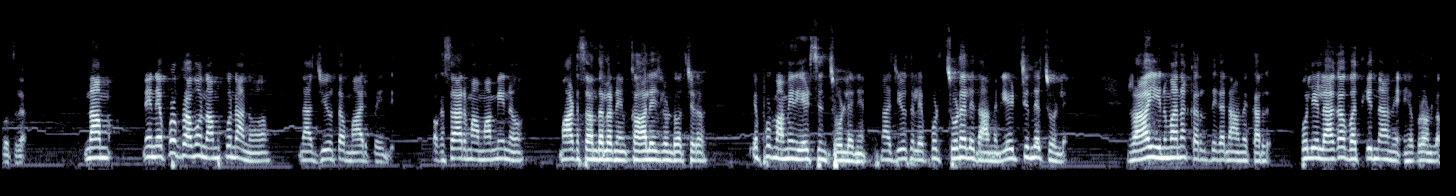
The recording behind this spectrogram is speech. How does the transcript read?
కూతురు. నా నేను ఎప్పుడు ప్రభు నమ్ముకున్నానో నా జీవితం మారిపోయింది. ఒకసారి మా మమ్మీను మాట సందర్లో నేను కాలేజీలో ఉండి వచ్చాను ఎప్పుడు మమ్మీని ఏడ్చింది చూడలే నేను. నా జీవితంలో ఎప్పుడు చూడలేదు ఆమెను. ఏడ్చిందే చూడలే. రాయి ఇనుమాన కరుద్దిగా ఆమె కరు పులిలాగా బతికింది ఆమె హెబ్రోన్లో.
